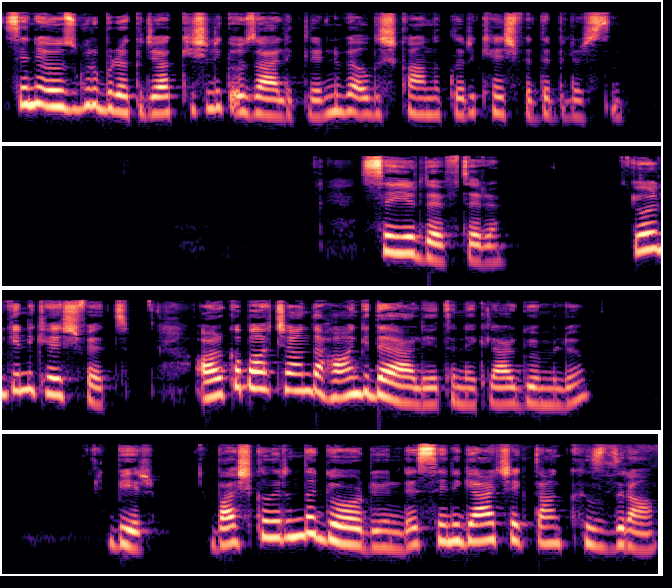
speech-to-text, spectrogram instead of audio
seni özgür bırakacak kişilik özelliklerini ve alışkanlıkları keşfedebilirsin. Seyir defteri Gölgeni keşfet. Arka bahçende hangi değerli yetenekler gömülü? 1. Başkalarında gördüğünde seni gerçekten kızdıran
